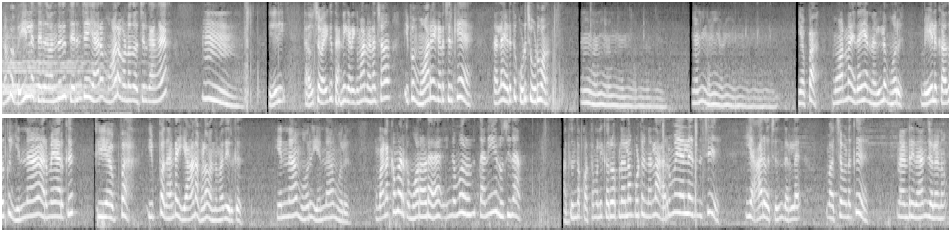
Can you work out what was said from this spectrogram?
நம்ம வெயிலில் தெரிய வந்தது தெரிஞ்சே யாரும் மோரை கொண்டு வந்து வச்சிருக்காங்க ம் சரி தவிச்ச வயக்கு தண்ணி கிடைக்குமா நினைச்சா இப்போ மோரே கிடைச்சிருக்கே நல்லா எடுத்து குடிச்சு விடுவான் எப்பா மோர்னா இதையா நல்ல மோர் வெயிலுக்கு அதுக்கும் என்ன அருமையா இருக்கு எப்பா தாண்டா யானை பழம் வந்த மாதிரி இருக்கு. என்ன மோர் என்ன மோர்? வழக்கமாக இருக்க மோரோட இந்த மோர் வந்து தனி ருசி தான் அது இந்த கொத்தமல்லி கருவேப்பிலாம் போட்டு நல்லா அருமையால இருந்துச்சு. யார் வச்சதுன்னு தெரில வச்சவனுக்கு நன்றி தான் சொல்லணும்.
